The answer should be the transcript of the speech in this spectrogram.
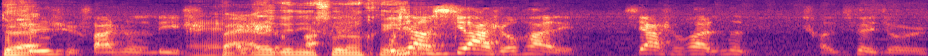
真实发生的历史哎白的跟你说成黑的，不像希腊神话里，希腊神话里那纯粹就是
